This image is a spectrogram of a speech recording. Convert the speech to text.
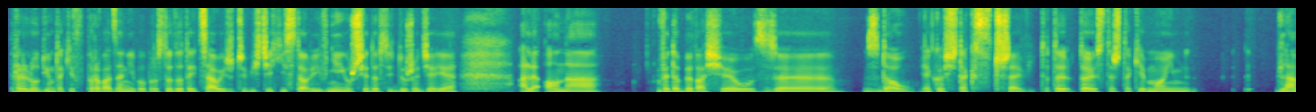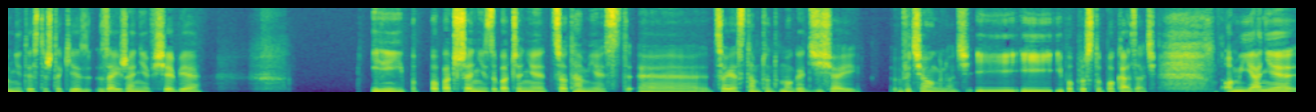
preludium, takie wprowadzenie po prostu do tej całej rzeczywiście historii. W niej już się dosyć dużo dzieje, ale ona wydobywa się z, z dołu, jakoś tak strzewi. To, to, to jest też takie moim, dla mnie to jest też takie zajrzenie w siebie i popatrzenie, zobaczenie, co tam jest, e, co ja stamtąd mogę dzisiaj wyciągnąć i, i, i po prostu pokazać. Omijanie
